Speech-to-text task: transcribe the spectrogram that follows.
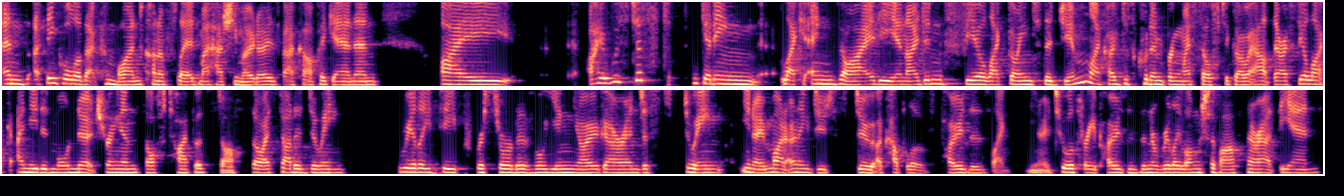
And I think all of that combined kind of flared my Hashimoto's back up again. And I I was just getting like anxiety and I didn't feel like going to the gym. Like I just couldn't bring myself to go out there. I feel like I needed more nurturing and soft type of stuff. So I started doing really deep restorative or yin yoga and just doing, you know, might only do just do a couple of poses, like, you know, two or three poses and a really long shavasana at the end.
